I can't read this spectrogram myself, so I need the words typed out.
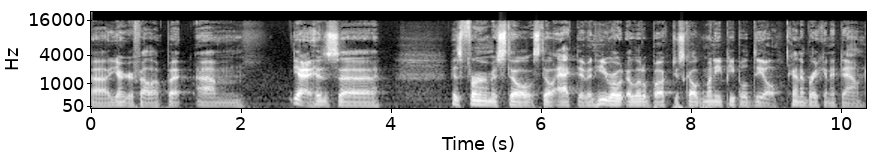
Uh, younger fellow. but um, yeah, his uh, his firm is still still active, and he wrote a little book just called "Money People Deal," kind of breaking it down,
